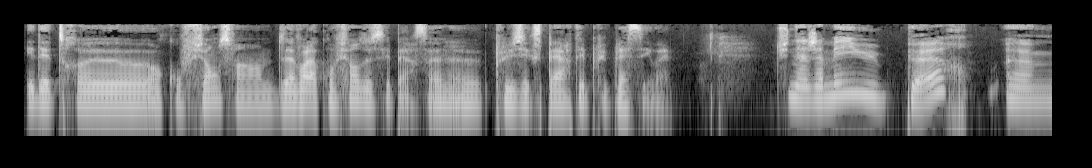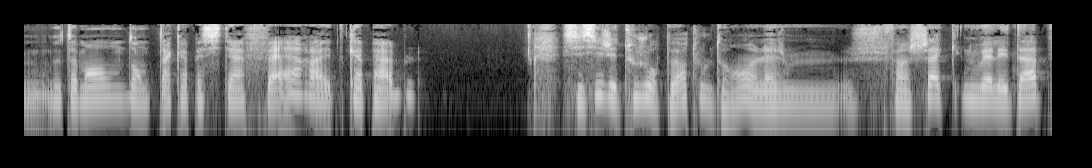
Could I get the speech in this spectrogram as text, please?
et d'être euh, en confiance, enfin, d'avoir la confiance de ces personnes euh, plus expertes et plus placées. Ouais. Tu n'as jamais eu peur notamment dans ta capacité à faire, à être capable? Si si, j'ai toujours peur tout le temps. Là, je, enfin chaque nouvelle étape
